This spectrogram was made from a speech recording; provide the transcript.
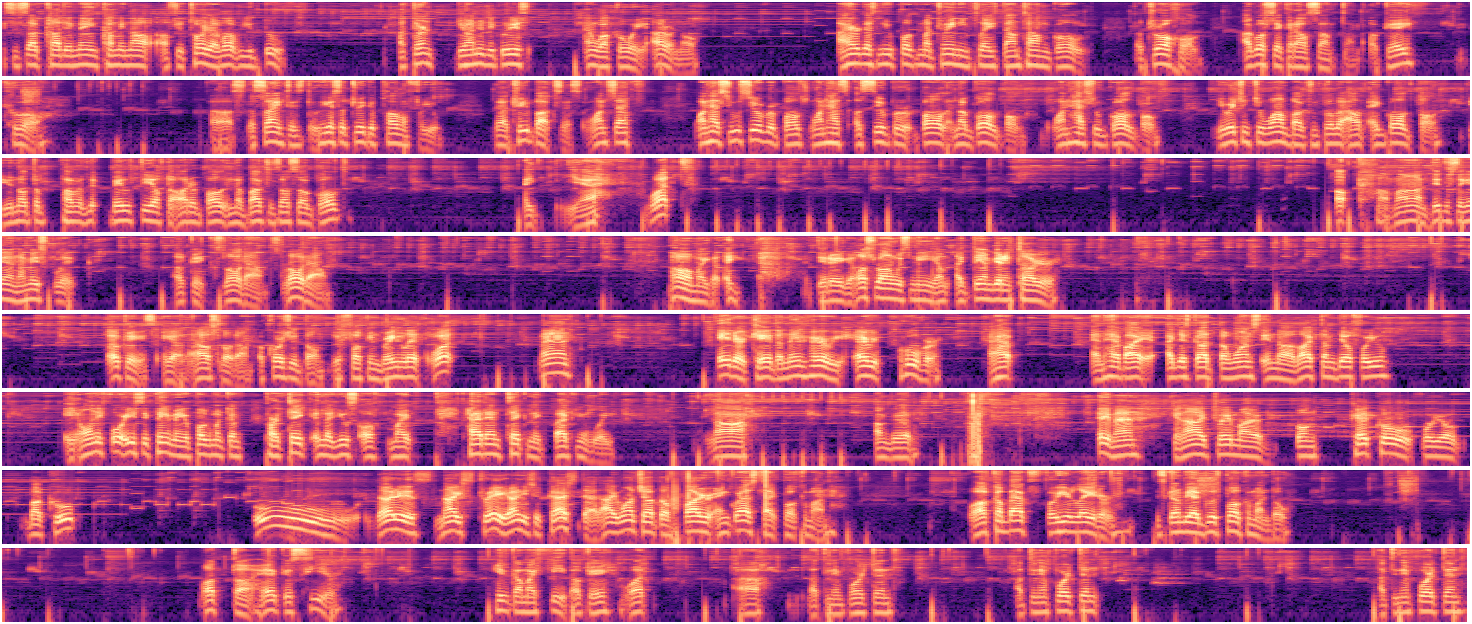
This is a cutting main coming out of your toilet. What will you do? I turn 300 degrees and walk away. I don't know. I heard this new Pokemon training place downtown Gold, the Troll. I'll go check it out sometime, okay? Cool. Uh, the scientists do. Here's a tricky problem for you. There are three boxes. One set, one has two silver balls, one has a silver ball and a gold ball. One has two gold balls. You reach into one box and pull out a gold ball. You know the probability of the other ball in the box is also gold? I, yeah. What? Oh, come on. Did this again. I misclick. Okay, slow down. Slow down. Oh my god. I, I did it again. What's wrong with me? I'm, I think I'm getting tired. Okay, so yeah, I'll slow down. Of course you don't. You fucking brainlet. What? Man. Hey there, kid. The name Harry. Harry Hoover. I have... And have I... I just got the once in a lifetime deal for you. Only for easy payment, your Pokemon can partake in the use of my patent technique backing way. Nah. I'm good. Hey man, can I trade my Bonkeko for your Baku? Ooh, that is nice trade. I need to catch that. I want to have the fire and grass type Pokemon. Well, I'll come back for here later. It's gonna be a good Pokemon though. What the heck is here? He's got my feet. Okay, what? Uh, nothing important. Nothing important. Nothing important.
